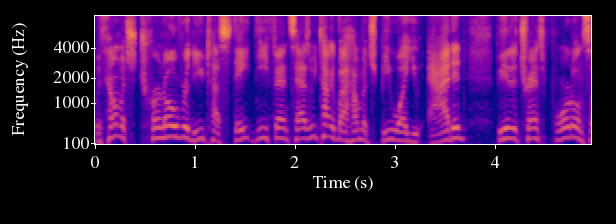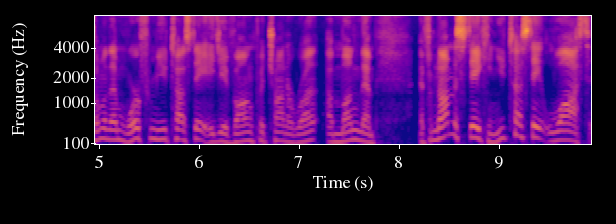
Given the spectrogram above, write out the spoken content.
with how much turnover the Utah State defense has, we talk about how much BYU added via the transfer portal, and some of them were from Utah State. AJ Vongphachanh among them. If I'm not mistaken, Utah State lost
